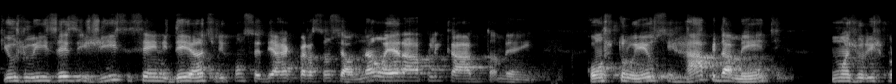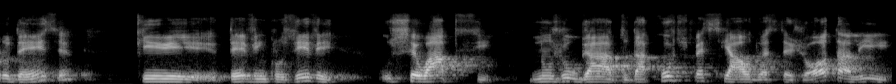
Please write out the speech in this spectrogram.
que o juiz exigisse CND antes de conceder a recuperação social. Não era aplicado também. Construiu-se rapidamente uma jurisprudência que teve, inclusive, o seu ápice no julgado da Corte Especial do STJ, ali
